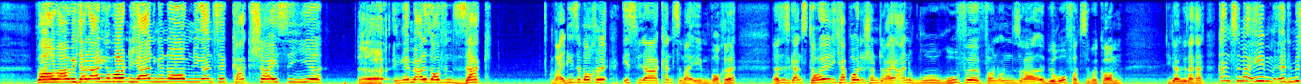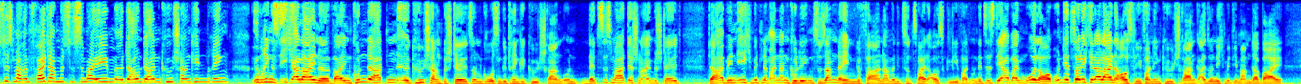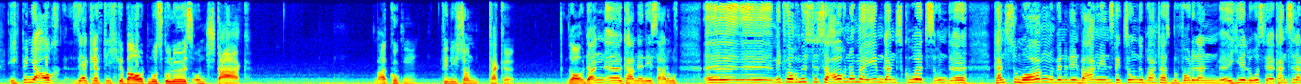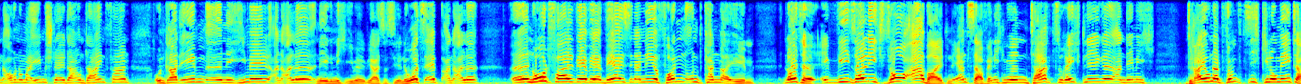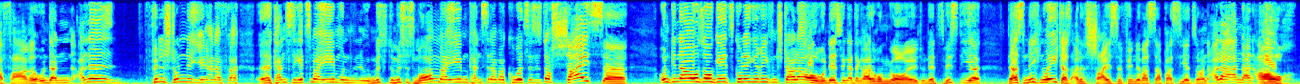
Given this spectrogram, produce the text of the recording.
warum habe ich das Angebot nicht angenommen? Die ganze Kackscheiße hier. Ich gebe mir alles auf den Sack. Weil diese Woche ist wieder Kannst du mal eben Woche. Das ist ganz toll. Ich habe heute schon drei Anrufe von unserer äh, Bürofotze bekommen die dann gesagt hat, kannst du mal eben, äh, du müsstest mal am Freitag, müsstest du mal eben äh, da und da einen Kühlschrank hinbringen. Übrigens ich alleine, weil ein Kunde hat einen äh, Kühlschrank bestellt, so einen großen Getränkekühlschrank und letztes Mal hat er schon einen bestellt. Da bin ich mit einem anderen Kollegen zusammen dahin gefahren, haben wir die zum zweit ausgeliefert und jetzt ist der aber im Urlaub und jetzt soll ich den alleine ausliefern, den Kühlschrank, also nicht mit jemandem dabei. Ich bin ja auch sehr kräftig gebaut, muskulös und stark. Mal gucken. Finde ich schon kacke. So, und dann äh, kam der nächste Anruf. Äh, äh, Mittwoch müsstest du auch noch mal eben ganz kurz und äh, kannst du morgen, wenn du den Wagen in die Inspektion gebracht hast, bevor du dann äh, hier losfährst, kannst du dann auch noch mal eben schnell da und dahin fahren und gerade eben äh, eine E-Mail an alle, nee, nicht E-Mail, wie heißt das hier, eine WhatsApp an alle. Äh, Notfall, wer, wer, wer ist in der Nähe von und kann mal eben. Leute, ey, wie soll ich so arbeiten? Ernsthaft, wenn ich mir einen Tag zurechtlege, an dem ich 350 Kilometer fahre und dann alle Viertelstunde irgendeiner fragt, äh, kannst du jetzt mal eben und müsst, du müsstest morgen mal eben, kannst du da mal kurz, das ist doch scheiße. Und genau so geht's Kollege Riefenstahl auch und deswegen hat er gerade rumgeheult. Und jetzt wisst ihr, dass nicht nur ich das alles scheiße finde, was da passiert, sondern alle anderen auch.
